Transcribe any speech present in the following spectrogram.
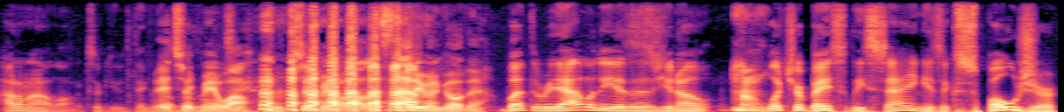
I don't know how long it took you to think about it took me a while. it took me a while. Let's not even go there. But the reality is, is you know, what you're basically saying is exposure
